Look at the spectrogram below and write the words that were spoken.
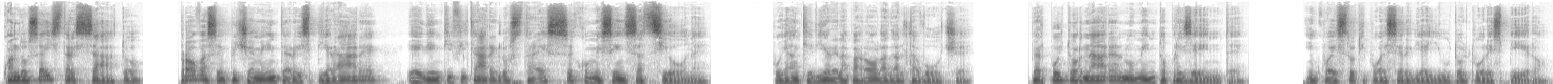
Quando sei stressato, prova semplicemente a respirare e a identificare lo stress come sensazione. Puoi anche dire la parola ad alta voce, per poi tornare al momento presente. In questo ti può essere di aiuto il tuo respiro.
